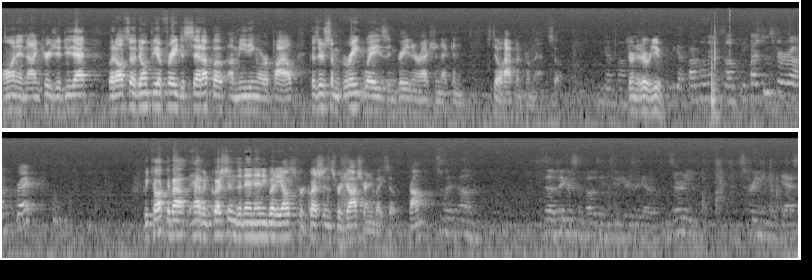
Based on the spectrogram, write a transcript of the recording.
on, and I encourage you to do that. But also, don't be afraid to set up a, a meeting or a pile, because there's some great ways and great interaction that can still happen from that, so. You got five- Turn it over to you. You got five more minutes. Um, Any questions for uh, Greg? We talked about having questions, and then anybody else for questions for Josh or anybody, so, Tom? With um, the bigger symposium two years ago, is there any screening of guests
